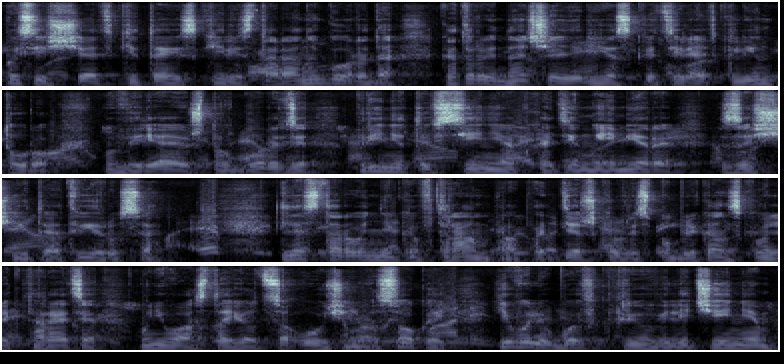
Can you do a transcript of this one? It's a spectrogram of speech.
посещать китайские рестораны города, которые начали резко терять клиентуру, уверяя, что в городе приняты все необходимые меры защиты от вируса. Для сторонников Трампа поддержка в республиканском электорате у него остается очень высокой, его любовь к преувеличениям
